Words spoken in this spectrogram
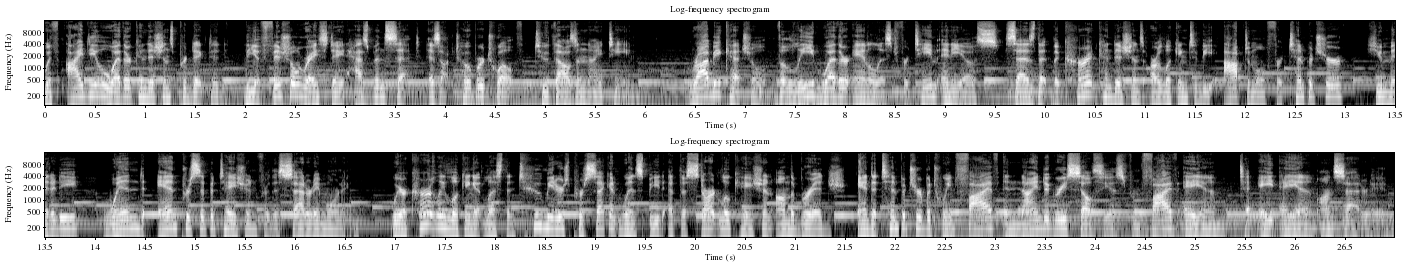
With ideal weather conditions predicted, the official race date has been set as October 12, 2019. Robbie Ketchell, the lead weather analyst for Team Ineos, says that the current conditions are looking to be optimal for temperature, humidity, wind, and precipitation for this Saturday morning. We are currently looking at less than 2 meters per second wind speed at the start location on the bridge and a temperature between 5 and 9 degrees Celsius from 5 a.m. to 8 a.m. on Saturday.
